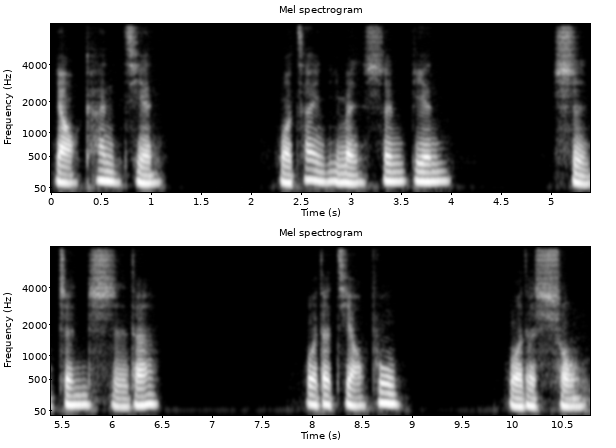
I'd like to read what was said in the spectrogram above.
要看见我在你们身边是真实的。我的脚步，我的手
